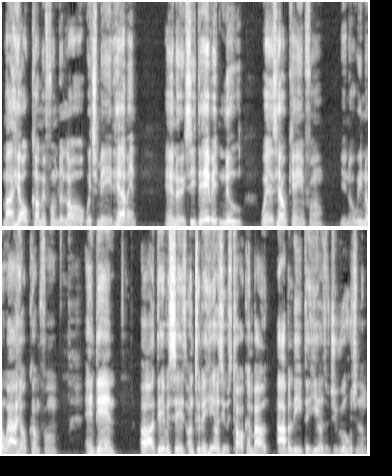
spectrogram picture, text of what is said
My help coming from the Lord, which made heaven and uh, see, David knew where his help came from. You know, we know where our help come from. And then uh, David says, unto the hills. He was talking about, I believe, the hills of Jerusalem,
